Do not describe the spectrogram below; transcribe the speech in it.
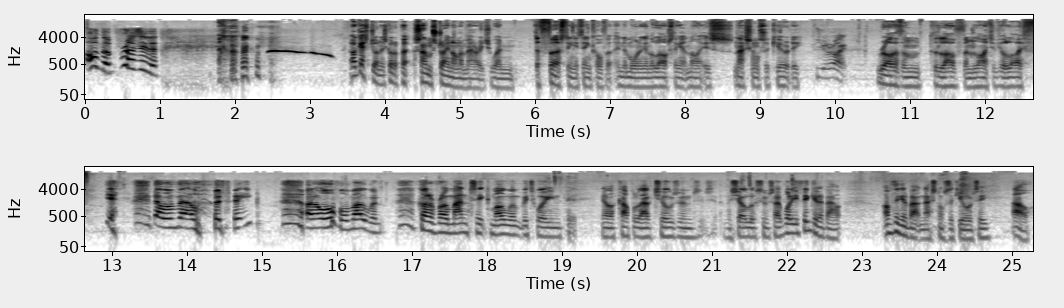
I'm the president. I guess, John, it's got to put some strain on a marriage when the first thing you think of in the morning and the last thing at night is national security, You're right. rather than the love and light of your life. Yeah, that would, that would be an awful moment, kind of romantic moment between, you know, a couple who have children. Michelle looks at him and says, "What are you thinking about?" I'm thinking about national security. Oh,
